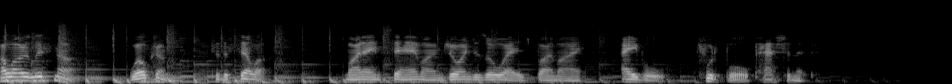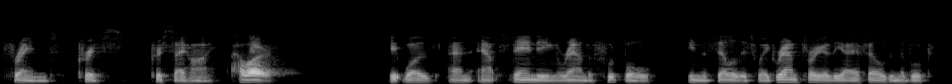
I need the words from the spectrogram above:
Hello, listener. Welcome to the cellar. My name's Sam. I'm joined as always by my able, football passionate friend, Chris. Chris, say hi. Hello. It was an outstanding round of football in the cellar this week. Round three of the AFL's in the books,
